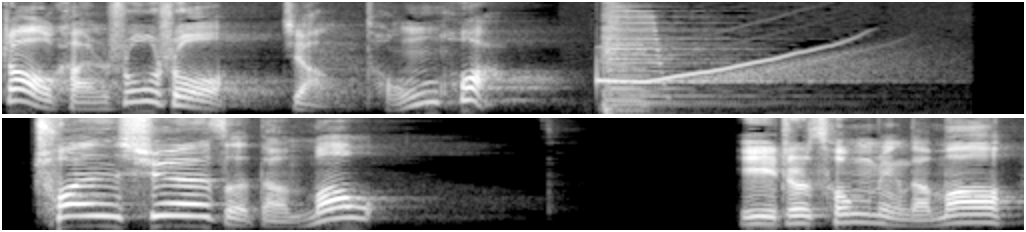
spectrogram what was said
赵侃叔叔讲童话：穿靴子的猫。一只聪明的猫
